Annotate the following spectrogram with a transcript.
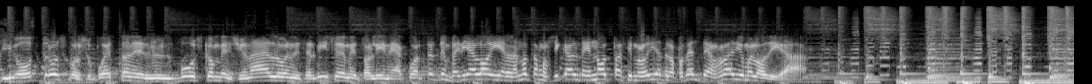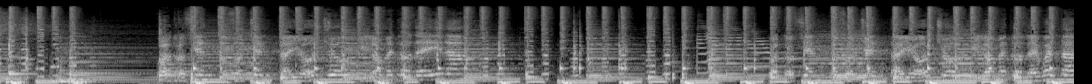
y otros, por supuesto, en el bus convencional o en el servicio de Metrolínea. Cuarteto Imperial hoy en la nota musical de Notas y Melodías de la potente Radio Melodía. 488 kilómetros de ida. 488 kilómetros de vuelta.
